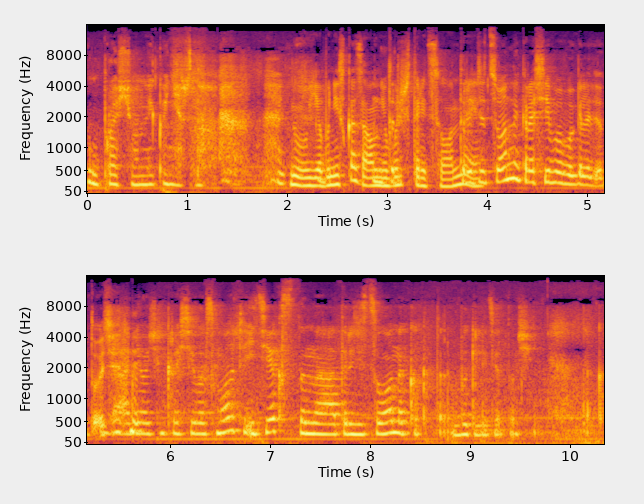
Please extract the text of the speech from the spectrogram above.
Упрощенный, конечно. Ну, я бы не сказала, мне Тр- больше традиционные. Традиционно красиво выглядят очень. Они очень красиво смотрят, и тексты на традиционных как-то выглядят очень так.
